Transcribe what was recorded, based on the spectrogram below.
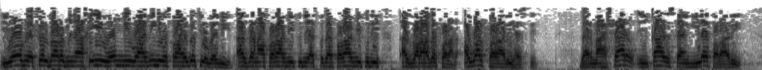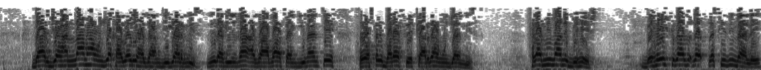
یوم یفل بر من اخی و امی و ابیه و صاحبتی و بنی. از زن فرار می‌کنی از پدر فرار می‌کنی از برادر فرار. اول فراری هستید. در محشر اینقدر سنگینه فراری. در جهنم هم اونجا خبری از هم دیگر نیست. زیرا اینقدر عذابات سنگینند که فرصت برای فکر کرده هم اونجا نیست. فقط میمانه بهشت. بهشت رسیدیم بله.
